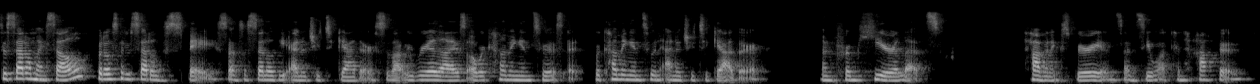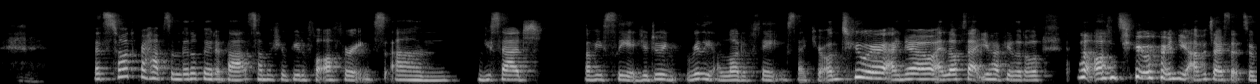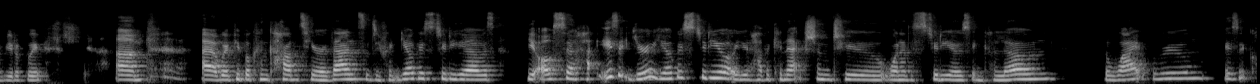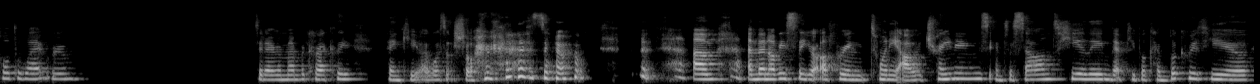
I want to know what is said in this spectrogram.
to settle myself, but also to settle the space and to settle the energy together so that we realize, oh, we're coming into it, we're coming into an energy together. And from here, let's have an experience and see what can happen. Let's talk perhaps a little bit about some of your beautiful offerings. Um, you said obviously you're doing really a lot of things like you're on tour. I know i love that you have your little on tour and you advertise that so beautifully. Um, uh, where people can come to your events at different yoga studios. You also ha- is it your yoga studio or you have a connection to one of the studios in cologne? The white room? Is it called the white room did i remember correctly thank you i wasn't sure so um, and then obviously you're offering 20 hour trainings into sound healing that people can book with you.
